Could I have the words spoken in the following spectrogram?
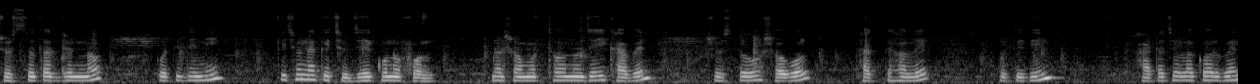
সুস্থতার জন্য প্রতিদিনই কিছু না কিছু, যে কোনো ফল। আপনার সামর্থ্য অনুযায়ী খাবেন। সুস্থ ও সবল থাকতে হলে প্রতিদিন হাঁটাচলা করবেন,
